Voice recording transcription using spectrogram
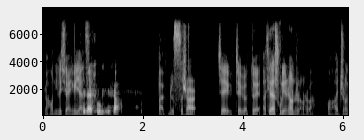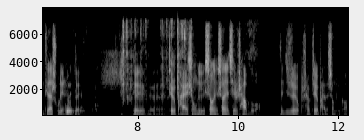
然后你可以选一个颜色。贴在树林上。百分之四十二，这这个对啊，贴在树林上只能是吧？哦，还只能贴在树林上，对。对对对对，这个牌胜率剩下剩下其实差不多，对，就是这个这个牌的胜率高。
